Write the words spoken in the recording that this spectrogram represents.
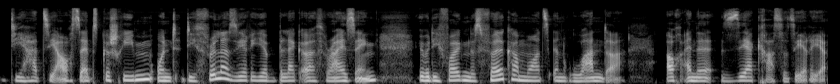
Die hat sie auch selbst geschrieben und die Thriller-Serie Black Earth Rising über die Folgen des Völkermords in Ruanda. Auch eine sehr krasse Serie.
